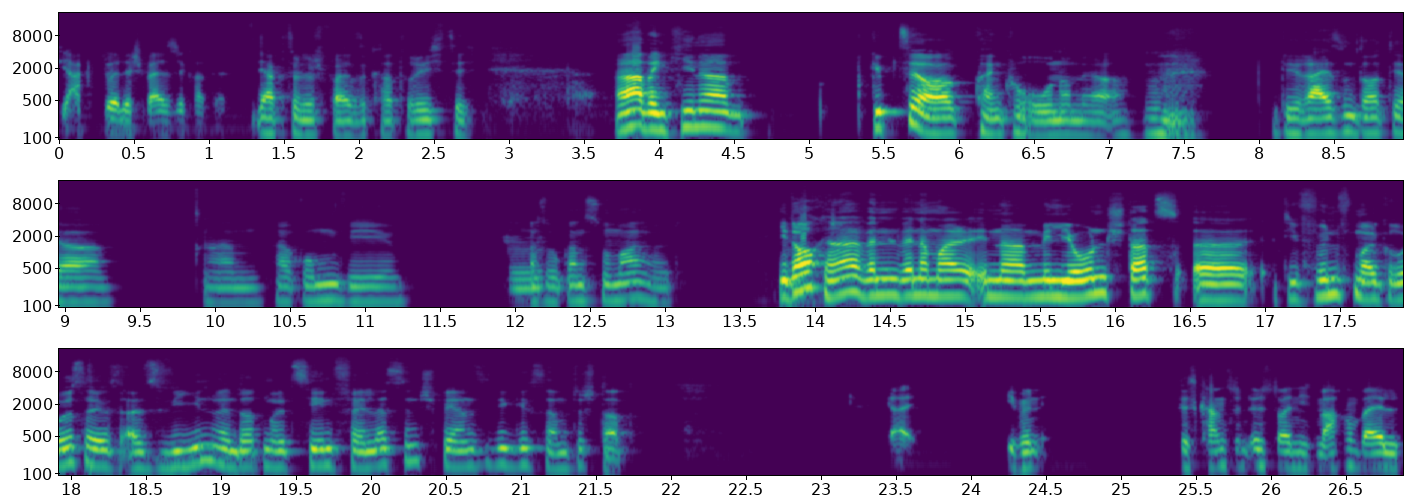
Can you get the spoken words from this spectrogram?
die aktuelle Speisekarte. Die aktuelle Speisekarte, richtig. Ja, aber in China gibt es ja kein Corona mehr. Die reisen dort ja ähm, herum wie, Mhm. also ganz normal halt. Jedoch, ja, wenn, wenn er mal in einer Millionenstadt, äh, die fünfmal größer ist als Wien, wenn dort mal zehn Fälle sind, sperren sie die gesamte Stadt. ich meine, das kannst du in Österreich nicht machen, weil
